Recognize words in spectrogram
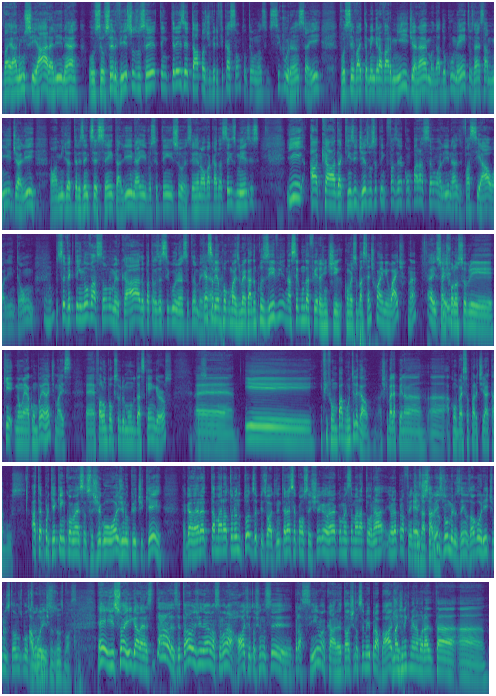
vai anunciar ali, né, os seus serviços, você tem três etapas de verificação, então tem um lance de segurança aí. Você vai também gravar mídia, né, mandar documentos, né, essa mídia ali é uma mídia 360 ali, né, e você tem isso, você renova a cada seis meses. E a cada 15 dias você tem que fazer a comparação ali, né, facial ali. Então, você vê que tem inovação no mercado para trazer segurança também. Quer né, saber né? um pouco mais do mercado? Inclusive, na segunda-feira a gente conversou bastante com a Amy White, né? É isso A gente aí. falou sobre. Que não é acompanhante, mas é, falou um pouco sobre o mundo das Can Girls. É, e. Enfim, foi um papo muito legal. Acho que vale a pena a, a conversa para tirar tabus. Até porque quem começa, você chegou hoje no Critiquei, a galera tá maratonando todos os episódios. Não interessa qual você chega, a galera começa a maratonar e olha pra frente. A gente sabe Exatamente. os números, hein? Os algoritmos estão nos mostrando Algoritmos isso. nos mostram. É isso aí, galera. Você tá, você tá hoje, né? Na semana hot, eu tô achando você pra cima, cara. Eu tô achando você meio pra baixo. Imagina que minha namorada tá a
